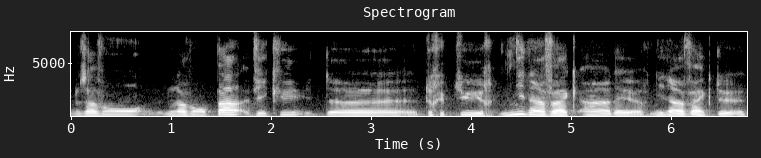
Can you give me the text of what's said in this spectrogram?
nous n'avons pas vécu de, rupture ni d'un vague 1 d'ailleurs, ni d'un vague 2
